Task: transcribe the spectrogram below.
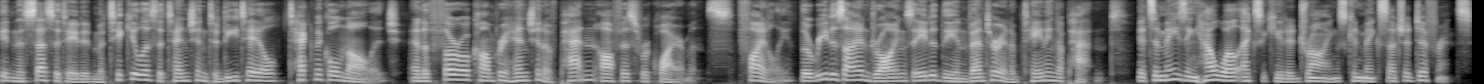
It necessitated meticulous attention to detail, technical knowledge, and a thorough comprehension of patent office requirements. Finally, the redesigned drawings aided the inventor in obtaining a patent. It's amazing how well executed drawings can make such a difference.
